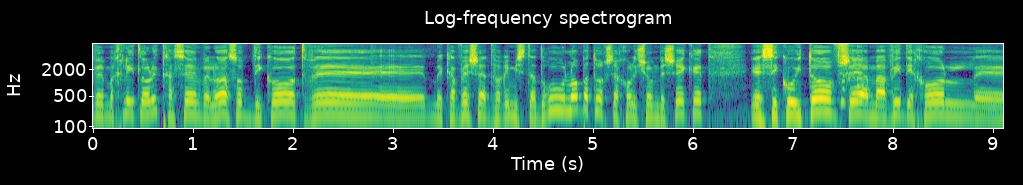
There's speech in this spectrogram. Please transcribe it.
ומחליט לא להתחסן ולא לעשות בדיקות ומקווה שהדברים יסתדרו, לא בטוח שאתה יכול לישון בשקט. יש סיכוי טוב שהמעביד יכול... אה,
